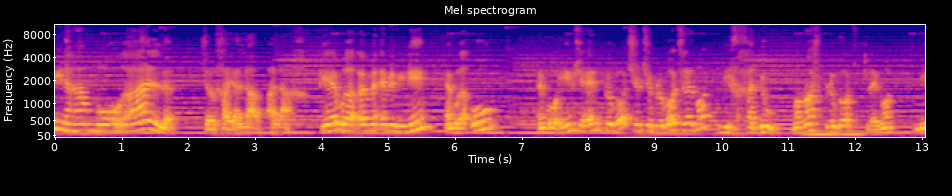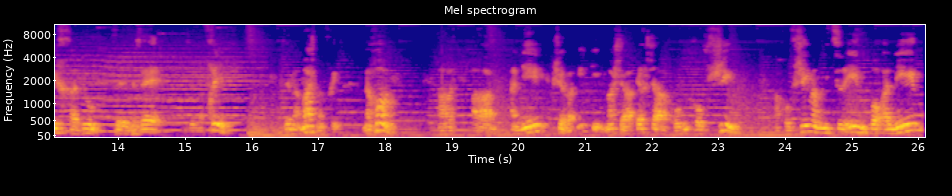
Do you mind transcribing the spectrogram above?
מן המורל של חייליו הלך. כי הם, הם, הם מבינים, הם ראו, הם רואים שאין פלוגות, שפלוגות שלמות נכחדו, ממש פלוגות שלמות נכחדו, וזה זה מפחיד, זה ממש מפחיד. נכון, אני כשראיתי שה, איך שהחובשים, החובשים המצריים פועלים,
